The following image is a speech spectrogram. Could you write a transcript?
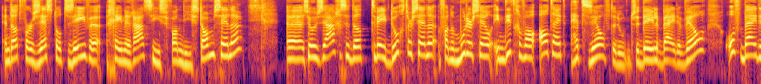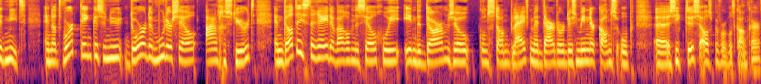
En dat voor zes tot zeven generaties van die stamcellen. Uh, zo zagen ze dat twee dochtercellen van een moedercel in dit geval altijd hetzelfde doen. Ze delen beide wel of beide niet. En dat wordt, denken ze nu, door de moedercel aangestuurd. En dat is de reden waarom de celgroei in de darm zo constant blijft, met daardoor dus minder kans op uh, ziektes als bijvoorbeeld kanker.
